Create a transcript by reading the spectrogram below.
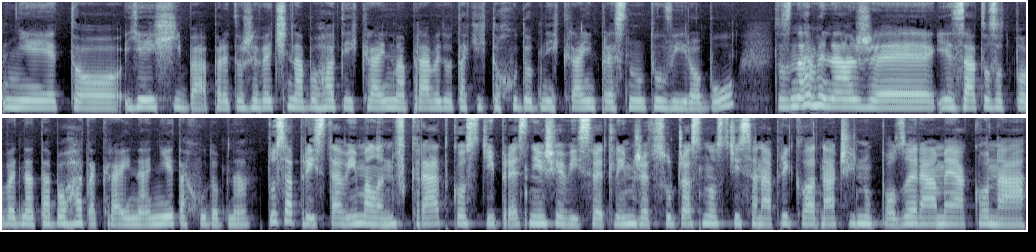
nie je to jej chyba, pretože väčšina bohatých krajín má práve do takýchto chudobných krajín presnutú výrobu. To znamená, že je za to zodpovedná tá bohatá krajina, nie tá chudobná. Tu sa pristavím a len v krátkosti presnejšie vysvetlím, že v súčasnosti sa napríklad na Čínu pozeráme ako na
